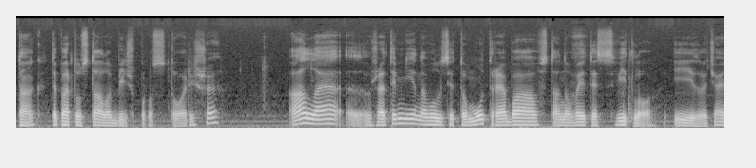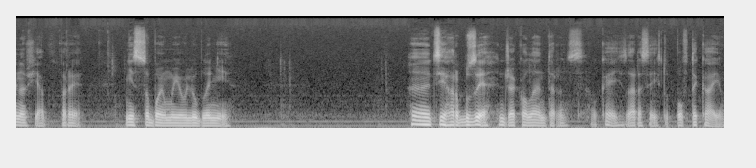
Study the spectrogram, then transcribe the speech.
Так, тепер тут стало більш просторіше. Але е, вже темніє на вулиці, тому треба встановити світло. І, звичайно ж, я приніс з собою мої улюблені е, ці гарбузи Jack Lanterns. Окей, зараз я їх тут повтикаю.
